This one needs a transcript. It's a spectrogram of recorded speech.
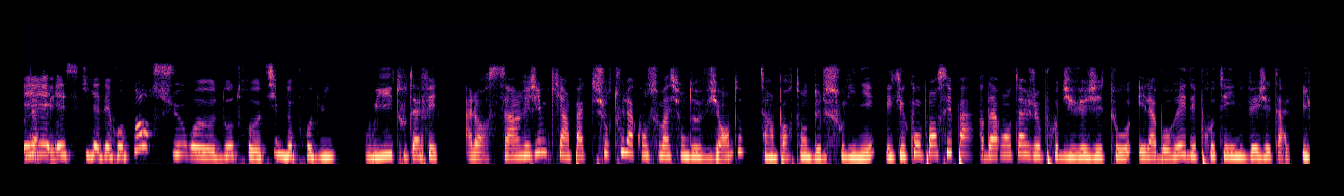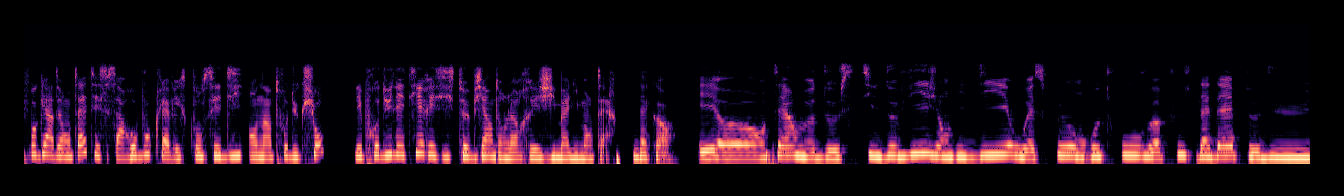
Et est-ce qu'il y a des reports sur d'autres types de produits? Oui, tout à fait. Alors, c'est un régime qui impacte surtout la consommation de viande, c'est important de le souligner, et qui est compensé par davantage de produits végétaux élaborés et des protéines végétales. Il faut garder en tête, et ça reboucle avec ce qu'on s'est dit en introduction, les produits laitiers résistent bien dans leur régime alimentaire. D'accord. Et euh, en termes de style de vie, j'ai envie de dire, ou est-ce qu'on retrouve plus d'adeptes du,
